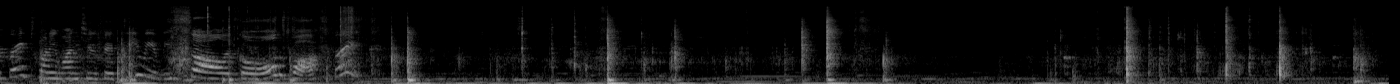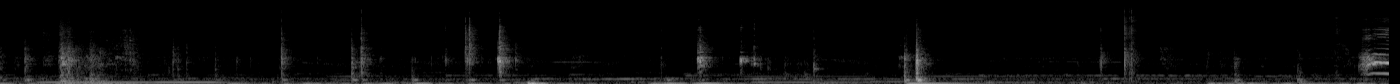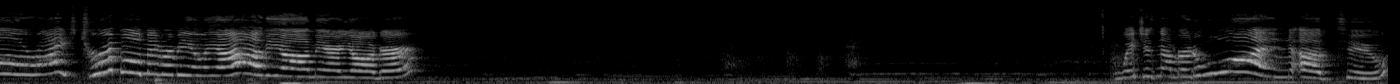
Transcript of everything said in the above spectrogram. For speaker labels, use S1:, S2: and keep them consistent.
S1: group break, 21 250. We have the solid gold box break. Which is numbered one of two.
